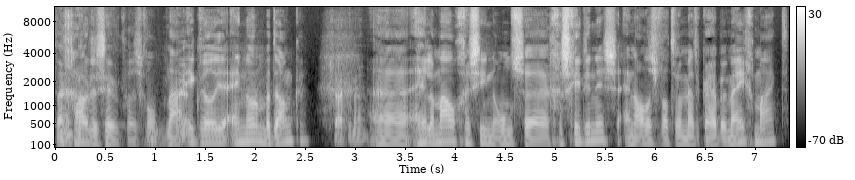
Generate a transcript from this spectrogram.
De gouden cirkel is rond. Nou, ik wil je enorm bedanken. Graag gedaan. Eh, helemaal gezien onze geschiedenis en alles wat we met elkaar hebben meegemaakt.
